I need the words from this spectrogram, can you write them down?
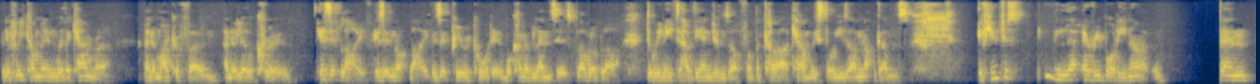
that if we come in with a camera and a microphone and a little crew, is it live? Is it not live? Is it pre-recorded? What kind of lenses? Blah, blah, blah. Do we need to have the engines off on the car? Can we still use our nut guns? If you just let everybody know, then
